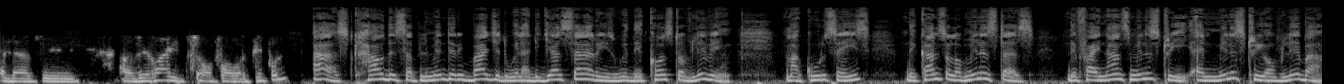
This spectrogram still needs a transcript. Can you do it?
and as a as the rights of our people. Asked how the supplementary budget will adjust salaries with the cost of living, Makur says the Council of Ministers, the Finance Ministry, and Ministry of Labor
